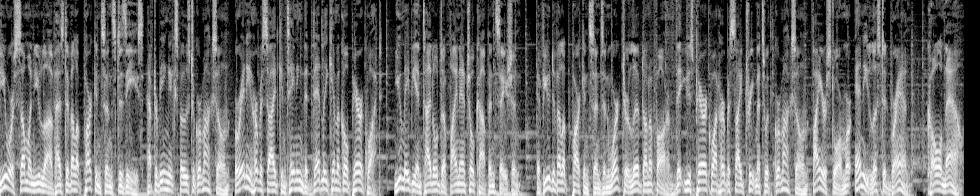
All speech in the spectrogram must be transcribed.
If you or someone you love has developed Parkinson's disease after being exposed to gramoxone or any herbicide containing the deadly chemical paraquat, you may be entitled to financial compensation. If you developed Parkinson's and worked or lived on a farm that used paraquat herbicide treatments with gramoxone, Firestorm, or any listed brand, call now.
